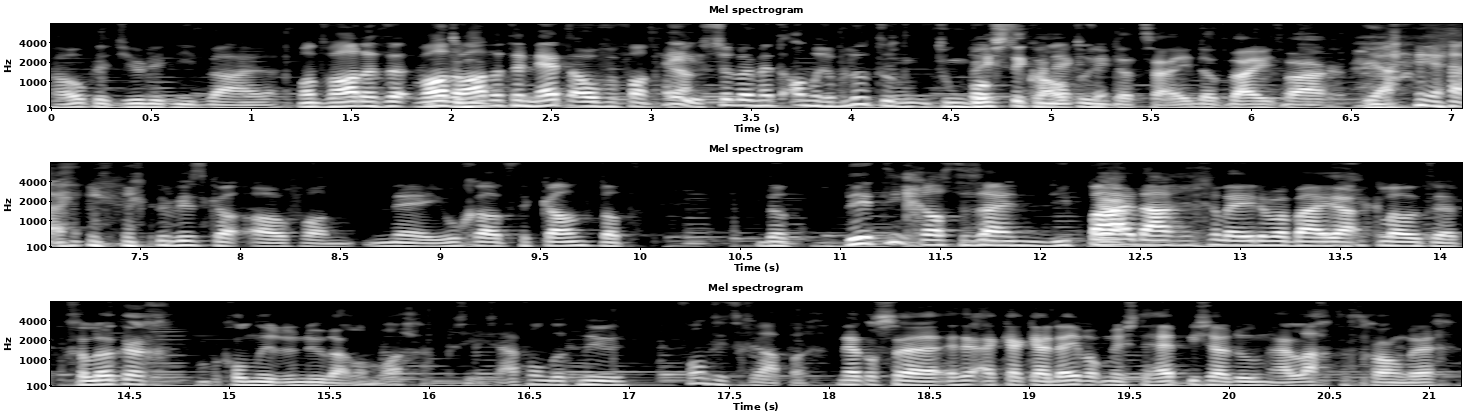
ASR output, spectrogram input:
Ik hoop dat jullie het niet waren. Want we hadden het, we hadden, we Toen- hadden het er net over van... hey, Ja. zullen we met andere Bluetooth Toen, toen wist ik al, toen dat zei, dat wij het waren. Ja, ja. Toen wist ik al, oh van, nee, hoe groot is de kans dat, dat dit die gasten zijn die paar Ja. dagen geleden waarbij je gekloot hebt. Gelukkig kon hij er nu wel om lachen. Precies, hij vond het nu, vond hij het grappig. Net als, eh, kijk, hij deed wat Mr. Happy zou doen. Hij lacht het gewoon weg.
